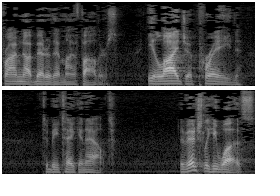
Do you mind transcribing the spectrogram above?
for I'm not better than my fathers. Elijah prayed to be taken out. Eventually he was.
